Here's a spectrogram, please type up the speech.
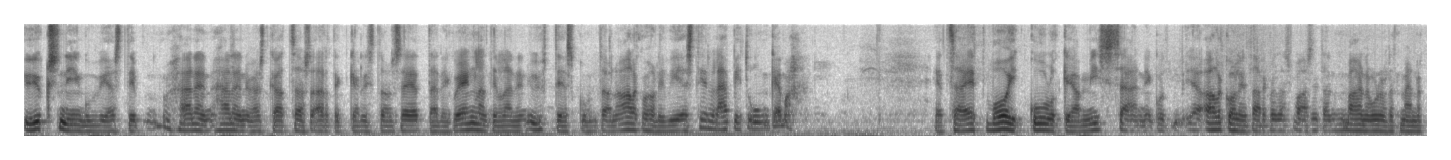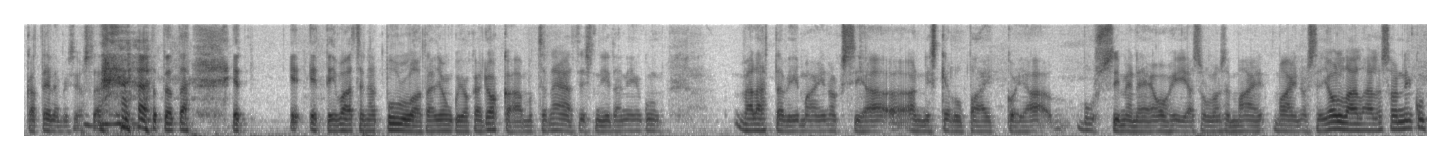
yksi niin kuin viesti hänen, hänen yhdestä katsausartikkelista on se, että niin kuin englantilainen yhteiskunta on alkoholiviestin läpitunkema. Että sä et voi kulkea missään, niin kuin, ja alkoholi tarkoittaisi vaan sitä, mä aina unohdan, että mä en olekaan televisiossa, tota, että et, ettei vaan, että sä näet pulloa tai jonkun, joka dokaa, mutta sä näet siis niitä niin kuin, välättäviä mainoksia, anniskelupaikkoja, bussi menee ohi ja sulla on se mainos. Ja jollain lailla se on niin kuin,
